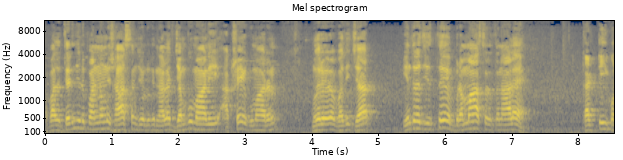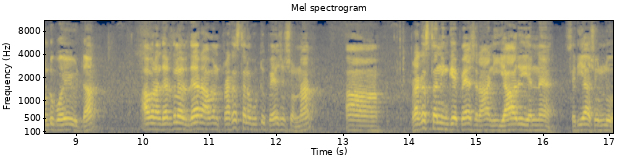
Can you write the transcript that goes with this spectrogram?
அப்போ அதை தெரிஞ்சுட்டு பண்ணோம்னு சாஸ்திரம் சொல்லிருக்கனால ஜம்பு மாலி அக்ஷயகுமாரன் முதல்வரை வதிச்சார். இந்திரஜித்து பிரம்மாஸ்திரத்தினால கட்டி கொண்டு போய் விட்டான். அவர் அந்த இடத்துல இருந்தார். அவன் பிரகஸ்தனை விட்டு பேச சொன்னான். பிரகஸ்தன் இங்கே பேசுகிறான் நீ யார் என்ன? சரியாக சொல்லு.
